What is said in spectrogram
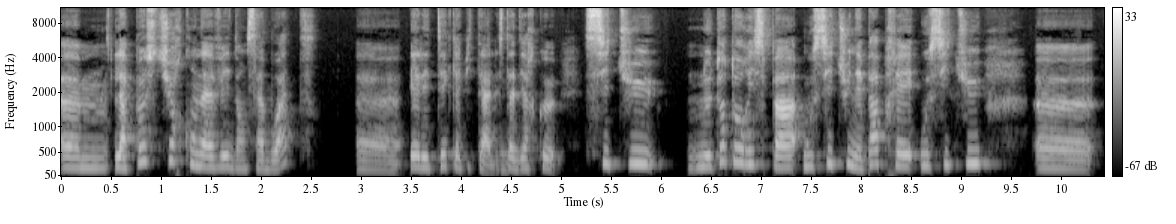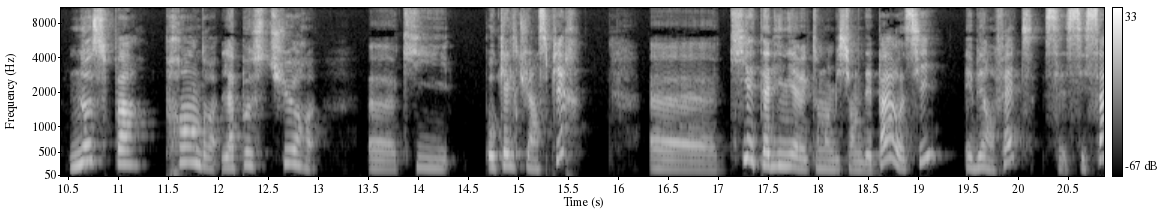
la posture qu'on avait dans sa boîte, elle était capitale. Mmh. C'est-à-dire que si tu ne t'autorises pas ou si tu n'es pas prêt ou si tu n'oses pas prendre la posture qui, auquel tu inspires, qui est alignée avec ton ambition de départ aussi, eh bien en fait, c'est ça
